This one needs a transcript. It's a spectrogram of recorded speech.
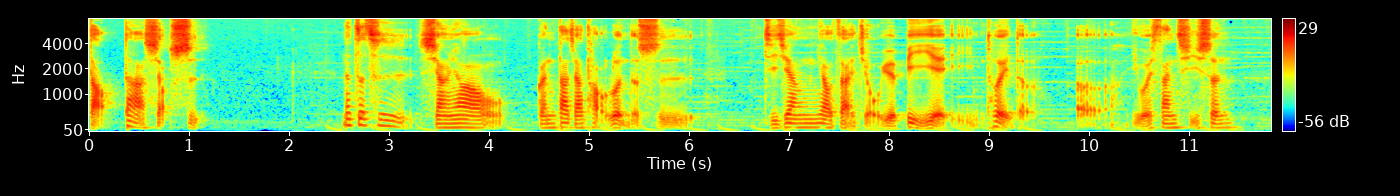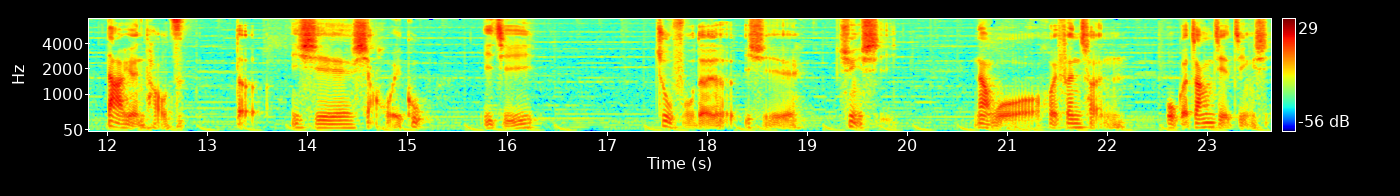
道大小事。那这次想要跟大家讨论的是，即将要在九月毕业隐退的呃一位三期生大原桃子的一些小回顾，以及祝福的一些讯息。那我会分成五个章节进行。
